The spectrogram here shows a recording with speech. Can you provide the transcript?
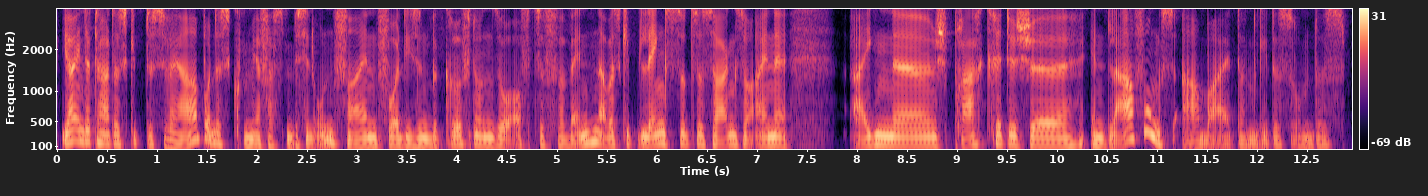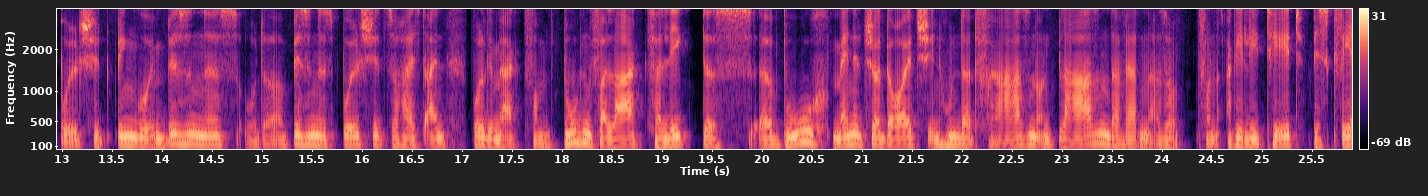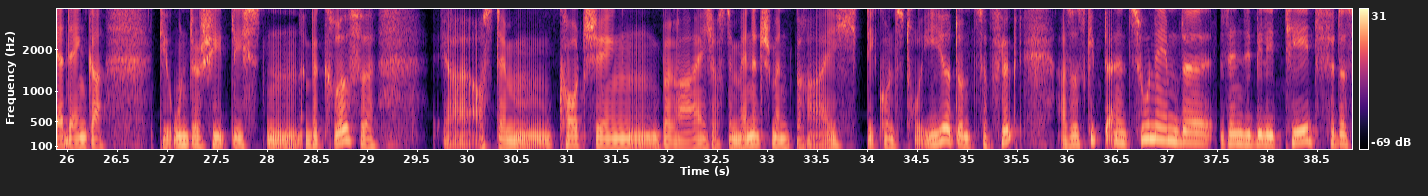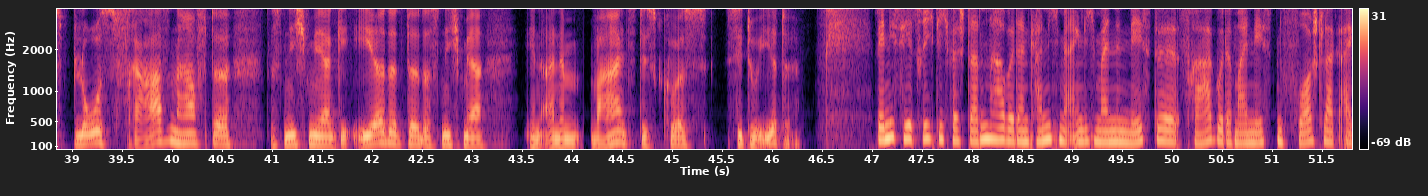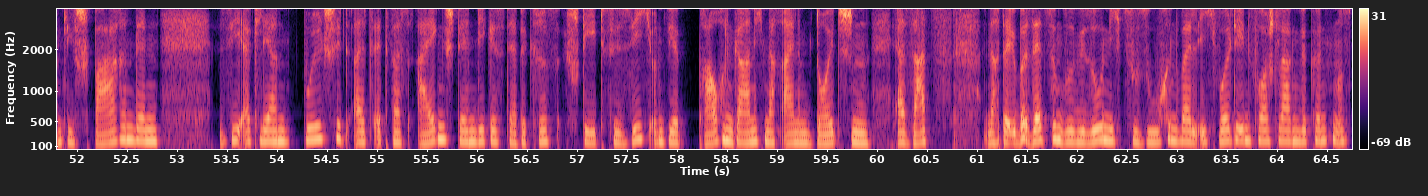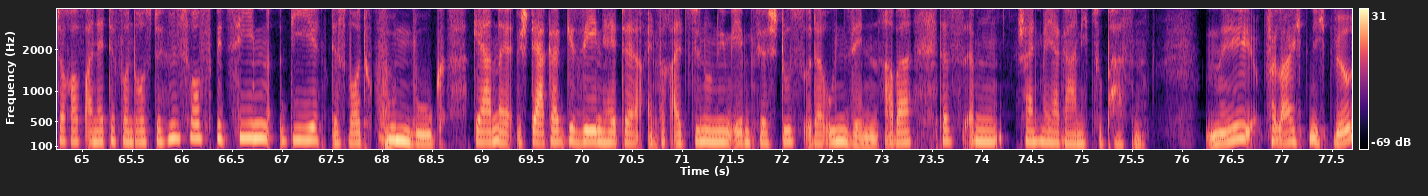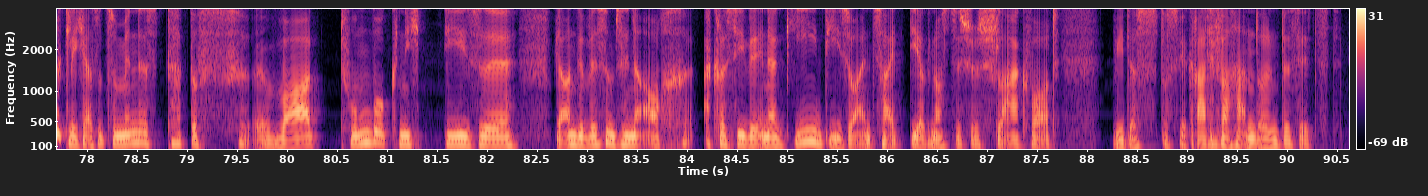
Ja, in der Tat, es gibt das Verb und es kommt mir fast ein bisschen unfein vor, diesen Begriff nun so oft zu verwenden. Aber es gibt längst sozusagen so eine eigene sprachkritische Entlarvungsarbeit. Dann geht es um das Bullshit-Bingo im Business oder Business Bullshit, so heißt ein wohlgemerkt vom Duden Verlag verlegtes äh, Buch Managerdeutsch in 100 Phrasen und Blasen. Da werden also von Agilität bis Querdenker die unterschiedlichsten Begriffe ja, aus dem Coaching-Bereich, aus dem Management-Bereich dekonstruiert und zerpflückt. Also es gibt eine zunehmende Sensibilität für das bloß Phrasenhafte, das nicht mehr geerdete, das nicht mehr in einem Wahrheitsdiskurs situierte. Wenn ich Sie jetzt richtig verstanden habe, dann kann ich mir eigentlich meine nächste Frage oder meinen nächsten Vorschlag eigentlich sparen, denn Sie erklären Bullshit als etwas Eigenständiges. Der Begriff steht für sich und wir brauchen gar nicht nach einem deutschen Ersatz, nach der Übersetzung sowieso nicht zu suchen, weil ich wollte Ihnen vorschlagen, wir könnten uns doch auf Annette von Droste-Hülshoff beziehen, die das Wort Humbug gerne stärker gesehen hätte, einfach als Synonym eben für Stuss oder Unsinn. Aber das ähm, scheint mir ja gar nicht zu passen. Nee, vielleicht nicht wirklich. Also zumindest hat das Wort Humbug nicht diese, ja, in gewissem Sinne auch aggressive Energie, die so ein zeitdiagnostisches Schlagwort wie das, das wir gerade verhandeln, besitzt.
